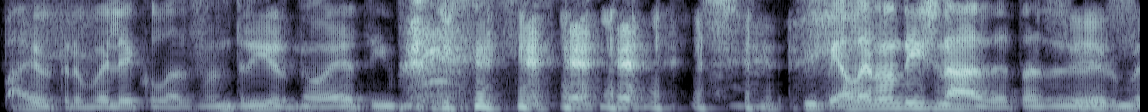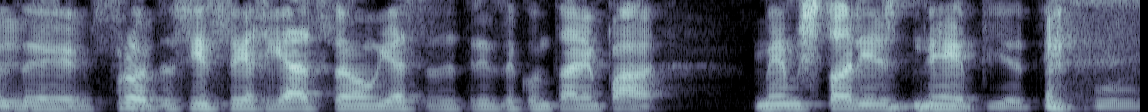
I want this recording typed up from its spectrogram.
pá, eu trabalhei com o Lars von Trier, não é? Tipo, tipo, ela não diz nada, estás a Sim, ver? Mas sim, é, sim, sim. pronto, assim, sem reação e essas atrizes a contarem, pá, mesmo histórias de népia, tipo,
